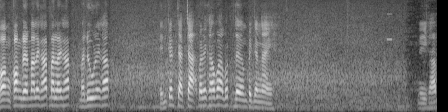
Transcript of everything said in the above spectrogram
กล้องกล้องเดินมาเลยครับ มาเลยครับ มาดูเลยครับ ห็นกันจะจะๆไปเลยครับว่ารถเดิมเป็นยังไง นี่ครับ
